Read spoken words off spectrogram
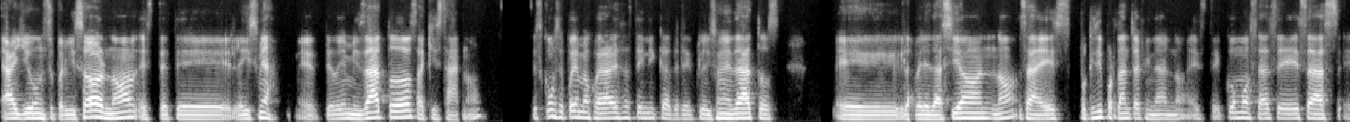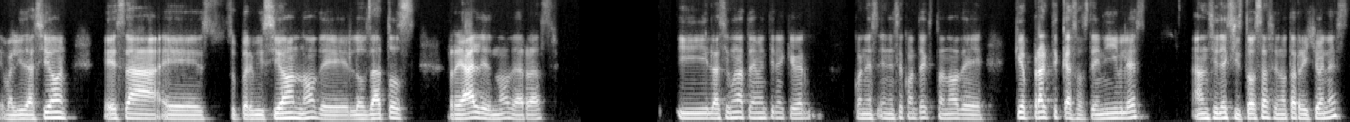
hay un supervisor, ¿no? Este, te, le dice, mira, eh, te doy mis datos, aquí está, ¿no? Es cómo se puede mejorar esas técnicas de recolección de datos, eh, la validación, ¿no? O sea, es porque es importante al final, ¿no? Este, cómo se hace esa eh, validación, esa eh, supervisión, ¿no? De los datos reales, ¿no? De arrastre. Y la segunda también tiene que ver con en ese contexto, ¿no? De qué prácticas sostenibles han sido exitosas en otras regiones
